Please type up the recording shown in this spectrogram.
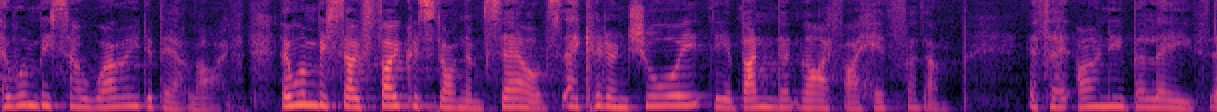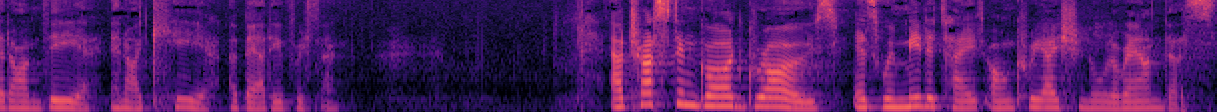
they wouldn't be so worried about life. They wouldn't be so focused on themselves. They could enjoy the abundant life I have for them if they only believe that I'm there and I care about everything. Our trust in God grows as we meditate on creation all around us.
